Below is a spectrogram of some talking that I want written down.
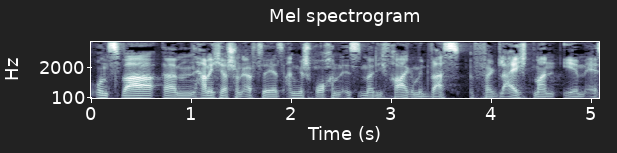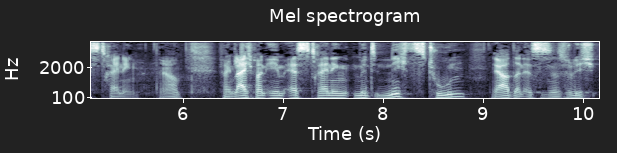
Und zwar ähm, habe ich ja schon öfter jetzt angesprochen, ist immer die Frage, mit was vergleicht man EMS-Training? Ja, vergleicht man EMS-Training mit nichts tun, ja, dann ist es natürlich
